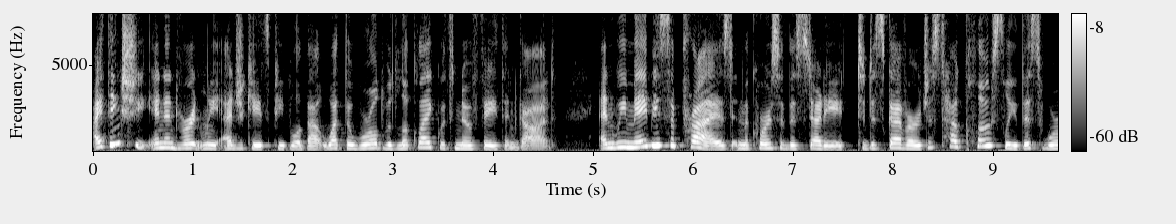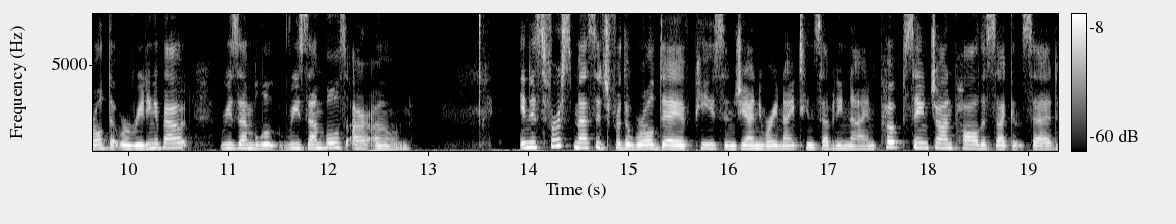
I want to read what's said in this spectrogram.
I think she inadvertently educates people about what the world would look like with no faith in God. And we may be surprised in the course of this study to discover just how closely this world that we're reading about resemble, resembles our own. In his first message for the World Day of Peace in January 1979, Pope St. John Paul II said,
